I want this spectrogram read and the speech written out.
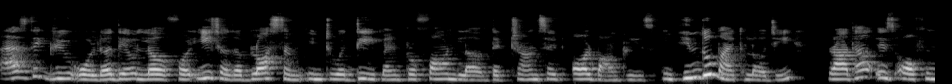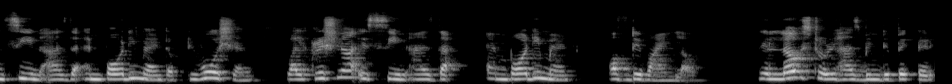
As they grew older, their love for each other blossomed into a deep and profound love that transcended all boundaries. In Hindu mythology, Radha is often seen as the embodiment of devotion, while Krishna is seen as the embodiment of divine love. Their love story has been depicted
